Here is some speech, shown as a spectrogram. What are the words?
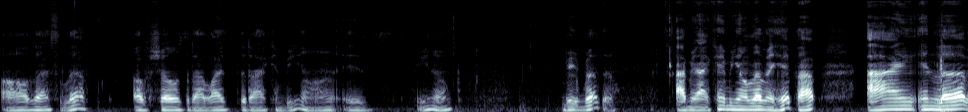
all that's left of shows that I like that I can be on is you know Big Brother. I mean, I can't be on Love and Hip Hop. I ain't in love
